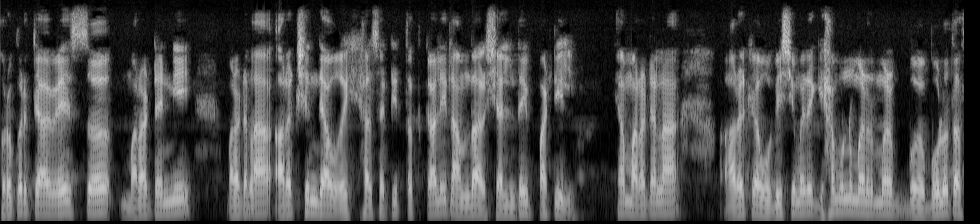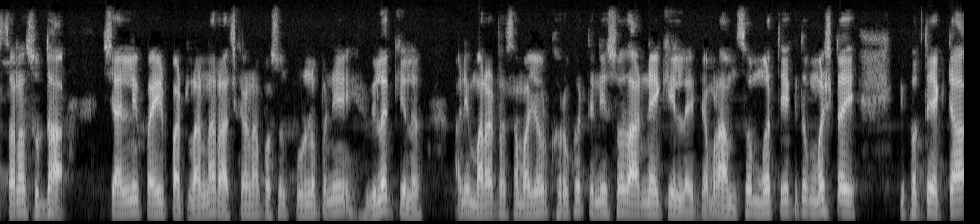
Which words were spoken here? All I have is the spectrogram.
खरोखर त्यावेळेस मराठ्यांनी मराठ्याला आरक्षण द्यावं ह्यासाठी तत्कालीन आमदार शालिनताई पाटील ह्या मराठ्याला आरक्षण ओबीसीमध्ये घ्या म्हणून मर म ब- बोलत असताना सुद्धा शालिनीबाई पाटलांना राजकारणापासून पूर्णपणे विलग केलं आणि मराठा समाजावर खरोखर त्यांनी स्वतः अन्याय केलेला आहे. त्यामुळे आमचं मत एकदम मस्ट आहे की फक्त एकट्या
